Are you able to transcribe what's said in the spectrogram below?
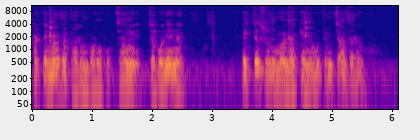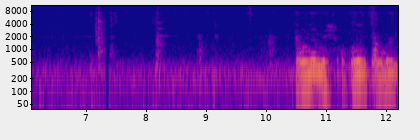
할 때마다 다른 방법. 장 저번에는 액젓으로만 할게 너무 좀 짜더라고. 양념에 오븐에 딱 맞네.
